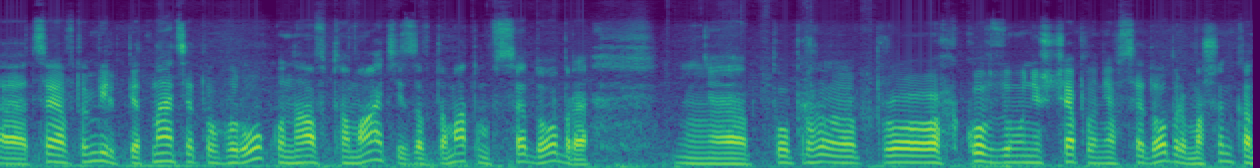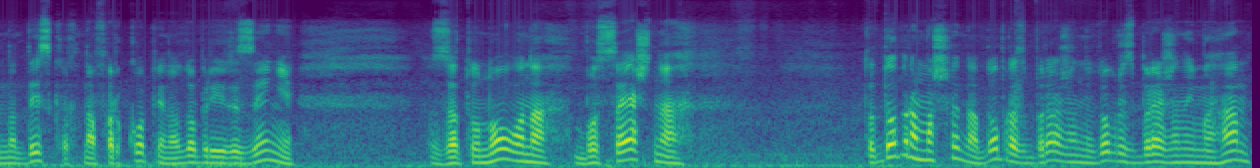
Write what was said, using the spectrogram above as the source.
Е, Це автомобіль 15-го року на автоматі. З автоматом все добре. Е, По про- проковзуванню щеплення все добре. Машинка на дисках, на фаркопі, на добрій резині. Затонована, босешна. То добра машина, добре збережений, добре збережений меган.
